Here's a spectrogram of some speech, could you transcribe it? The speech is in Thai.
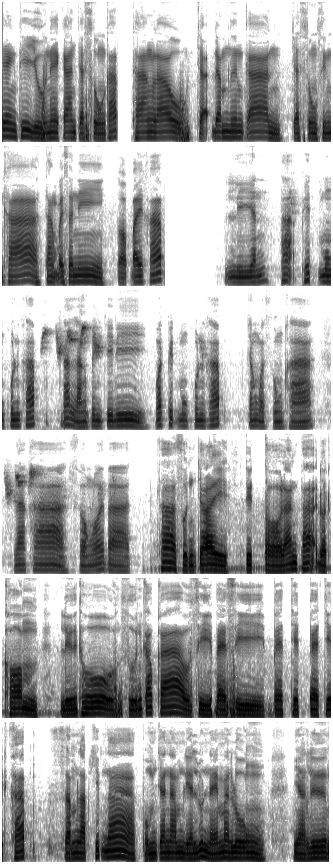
แจ้งที่อยู่ในการจัดส่งครับ ทางเราจะดำเนินการจัดส่งสินค้าทางไปรษณีย์ต่อไปครับ เหรียญพระเพชรมงคลครับ ด้านหลังเป็นเจดีย์วัดเพชรมงคลครับ จังหวัดสงขลาราคา 200 บาท ถ้าสนใจติดต่อร้านพระ .com หรือโทร 0994848787 ครับสำหรับคลิปหน้าผมจะนำเหรียญรุ่นไหนมาลง อย่าลืม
